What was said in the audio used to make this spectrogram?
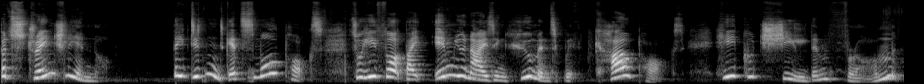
but strangely enough, they didn't get smallpox. So he thought by immunizing humans with cowpox, he could shield them from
